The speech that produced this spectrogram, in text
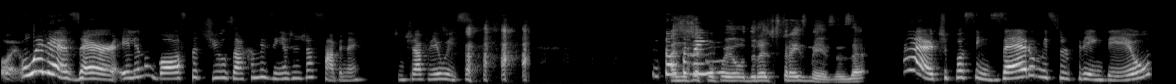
O Eliezer, ele não gosta de usar camisinha, a gente já sabe, né? A gente já viu isso. Então a gente também acompanhou durante três meses, né? é, tipo assim, zero me surpreendeu.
